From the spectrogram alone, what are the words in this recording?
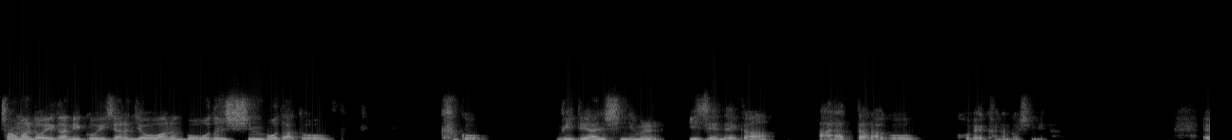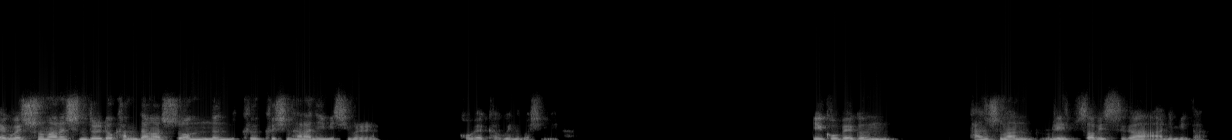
정말 너희가 믿고 의지하는 여호와는 모든 신보다도 크고 위대한 신임을 이제 내가 알았다라고 고백하는 것입니다. 애굽의 수많은 신들도 감당할 수 없는 그 크신 하나님이심을 고백하고 있는 것입니다. 이 고백은 단순한 립 서비스가 아닙니다.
